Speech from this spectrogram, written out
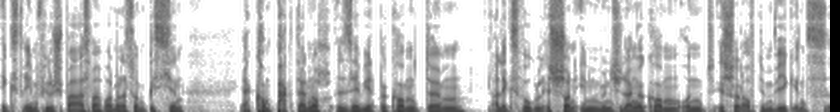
extrem viel Spaß macht, weil man das so ein bisschen ja, kompakter noch serviert bekommt. Ähm, Alex Vogel ist schon in München angekommen und ist schon auf dem Weg ins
